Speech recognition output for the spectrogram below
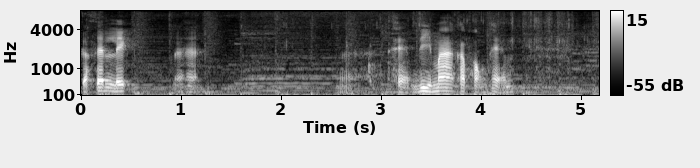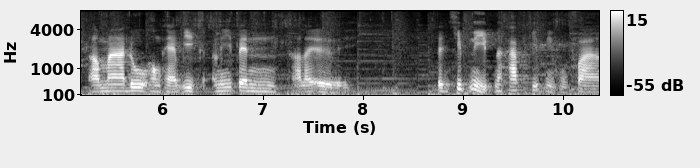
กับเส้นเล็กนะฮะแถมดีมากครับของแถมเรามาดูของแถมอีก อันนี้เป็นอะไรเอ่ย เป็นคลิปหนีบนะครับ คลิปหนีบหูฟัง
